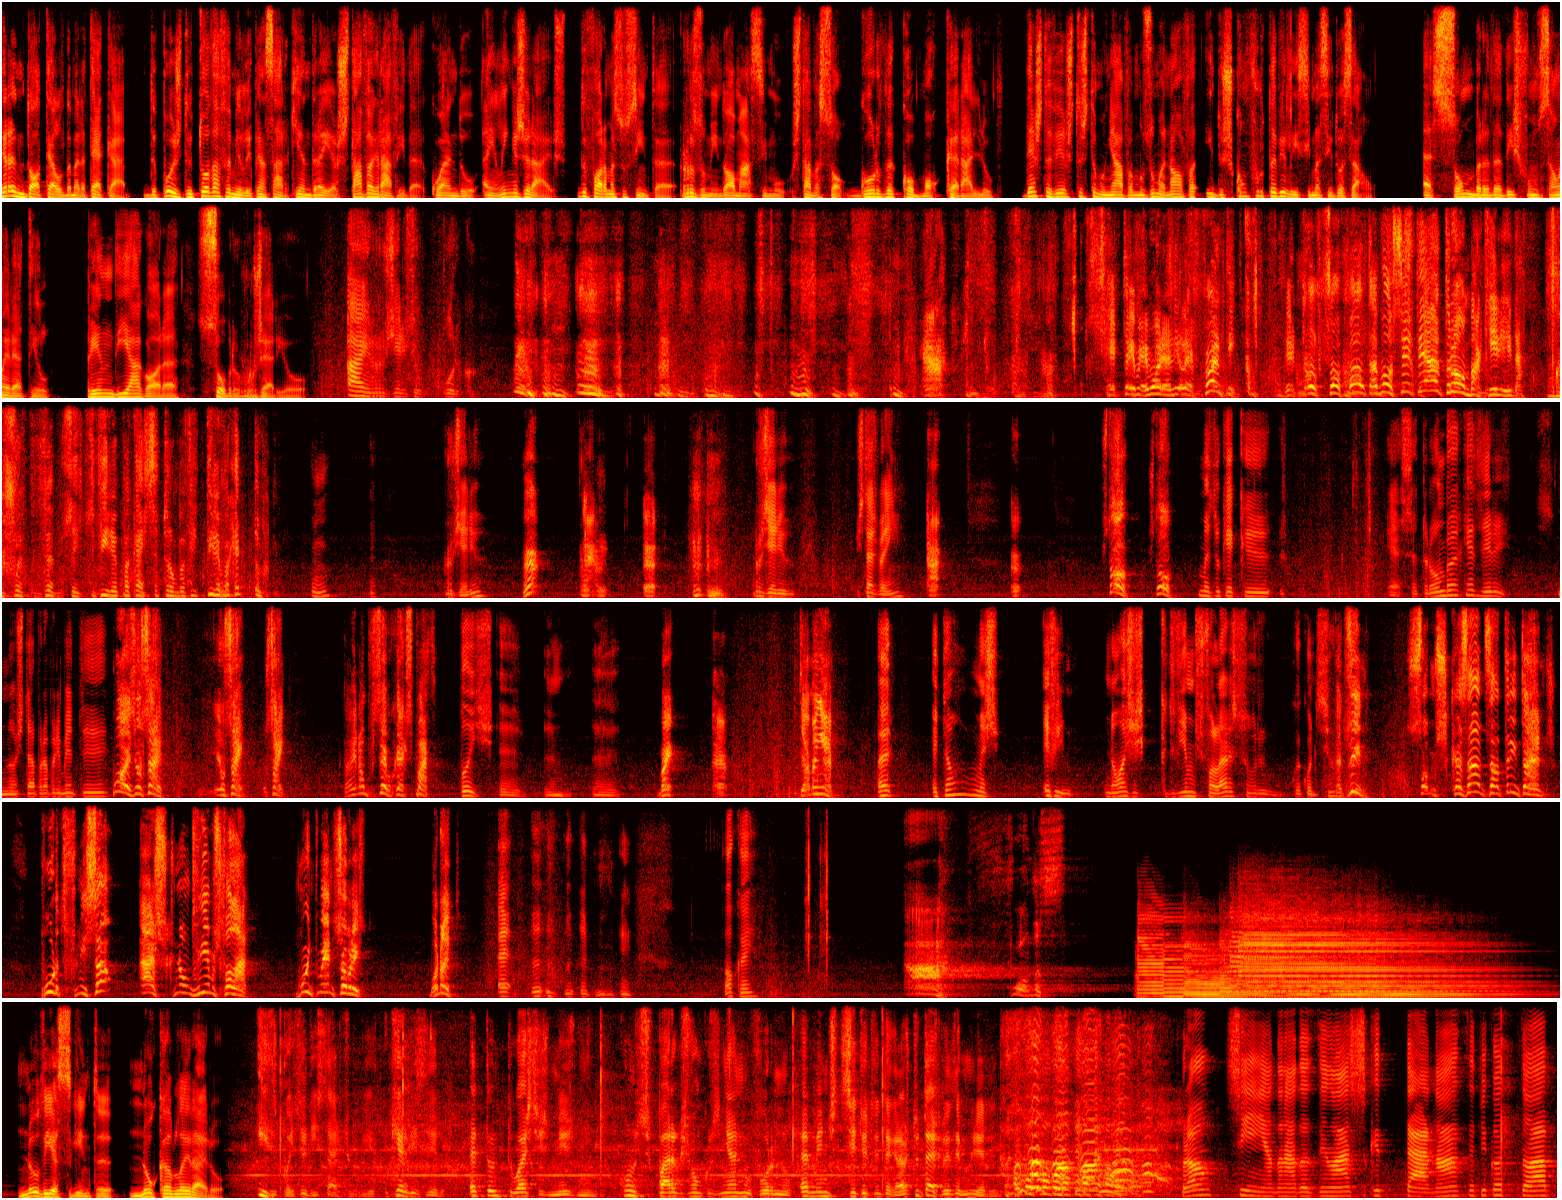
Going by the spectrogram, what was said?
Grande Hotel da Marateca. Depois de toda a família pensar que Andreia estava grávida, quando, em linhas gerais, de forma sucinta, resumindo ao máximo, estava só gorda como o caralho, desta vez testemunhávamos uma nova e desconfortabilíssima situação. A sombra da disfunção erétil pendia agora sobre o Rogério. Ai, Rogério, seu porco. Você tem memória de elefante? Então só falta você ter a tromba, querida. Vamos, vira para cá essa tromba, vira para cá. Hum? Rogério? Rogério, estás bem? Estou, estou. Mas o que é que. Essa tromba, quer dizer, não está propriamente. Pois, eu sei. Eu sei, eu sei. Também não percebo o que é que se passa. Pois, eh, hum, eh, Bem, eh, até amanhã. então, mas. Enfim, não achas que devíamos falar sobre o que aconteceu? Aducine, somos casados há 30 anos. Por definição, acho que não devíamos falar. Muito menos sobre isto. Boa noite. Ah, ah, ah, ah, ah, ok. Foda-se. No dia seguinte, no cabeleireiro. E depois eu disse à Júlia, quer dizer, então tu achas mesmo que os espargos vão cozinhar no forno a menos de 180 graus? Tu estás doida, mulher? Prontinha, dona Dozinho, acho que tá. Nossa, ficou top.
